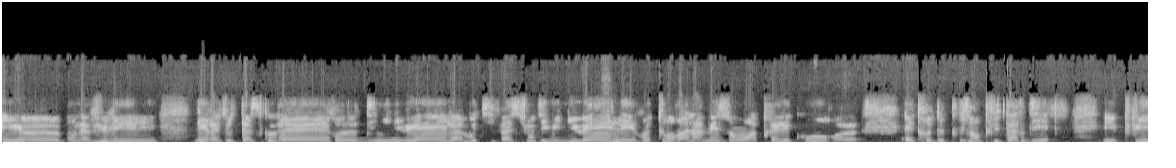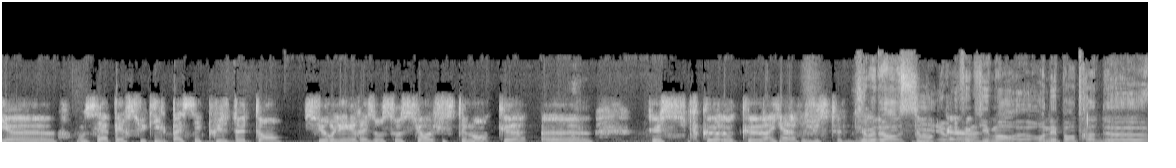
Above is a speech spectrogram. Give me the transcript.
Et euh, on a vu les, les résultats scolaires euh, diminuer, la motivation diminuer, les retours à la maison après les cours euh, être de plus en plus tardifs. Et puis, euh, on s'est aperçu qu'ils passaient plus de temps sur les réseaux sociaux justement que euh, que, que, ailleurs, juste. Je me demande si, euh, effectivement, euh, on n'est pas en train de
